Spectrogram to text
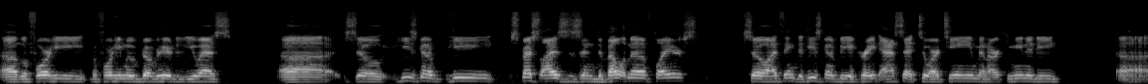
uh, before he before he moved over here to the U.S. Uh, so he's gonna he specializes in development of players. So I think that he's going to be a great asset to our team and our community, uh,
